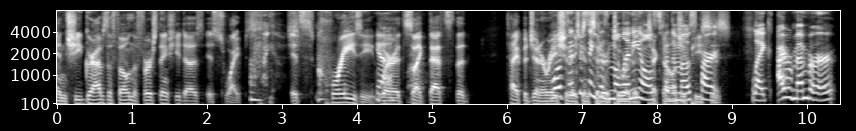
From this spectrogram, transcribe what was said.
and she grabs the phone the first thing she does is swipes Oh my gosh. it's crazy Yeah. where it's like that's the type of generation well, it's they interesting consider because to where the millennials, for the most piece part, like I remember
